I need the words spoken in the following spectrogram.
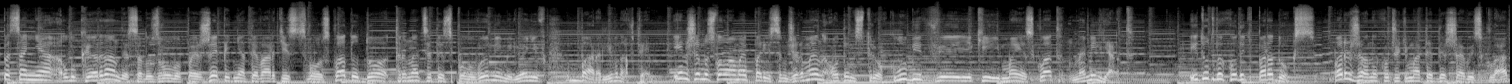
Підписання Луки Ернандеса дозволило ПСЖ підняти вартість свого складу до 13,5 мільйонів барелів нафти. Іншими словами, Парі Сен-Жермен один з трьох клубів, е, який має склад на мільярд. І тут виходить парадокс: парижани хочуть мати дешевий склад,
